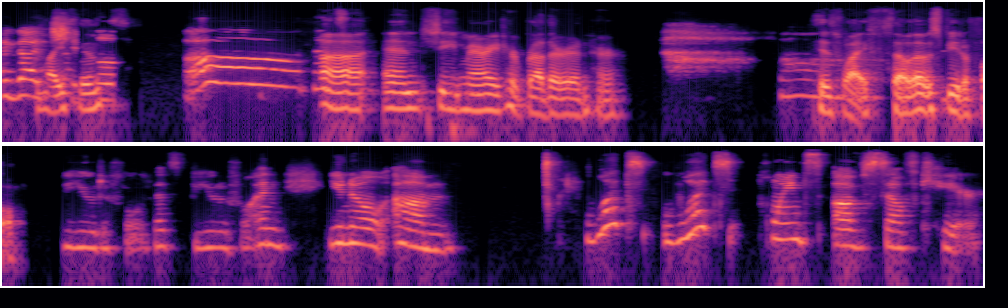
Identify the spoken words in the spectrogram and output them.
I got license, Oh, that's uh, and she married her brother and her his wife. So that was beautiful. Beautiful. That's beautiful. And you know um what what points of self-care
